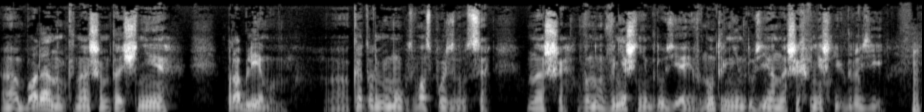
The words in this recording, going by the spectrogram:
э, баранам, к нашим, точнее, проблемам, которыми могут воспользоваться наши внешние друзья и внутренние друзья наших внешних друзей.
